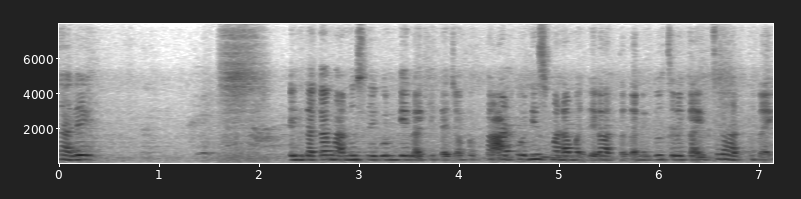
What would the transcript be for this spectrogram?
झाले. एकदा का माणूस निघून गेला की त्याच्या फक्त आठवणीच मनामध्ये राहतात आणि दुसरं काहीच राहत नाही.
